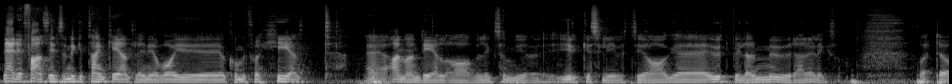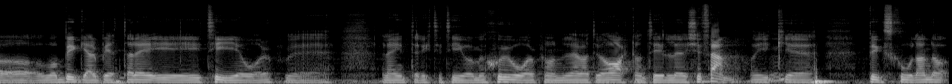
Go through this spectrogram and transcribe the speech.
nej, det fanns inte så mycket tanke egentligen. Jag, var ju, jag kommer från helt eh, annan del av liksom, yrkeslivet. Jag eh, utbildade murare liksom. Vart och, var byggarbetare i, i tio år. Eh, eller inte riktigt tio år, men sju år från det var att jag var 18 till eh, 25 och gick eh, byggskolan då.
